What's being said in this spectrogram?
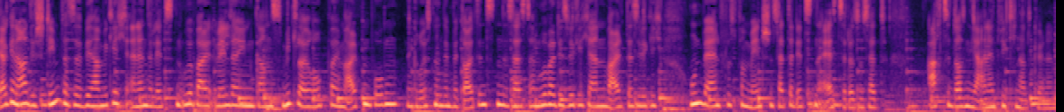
Ja, genau, das stimmt. Also wir haben wirklich einen der letzten Urwälder in ganz Mitteleuropa im Alpenbogen, den größten und den bedeutendsten. Das heißt, ein Urwald ist wirklich ein Wald, der sich wirklich unbeeinflusst vom Menschen seit der letzten Eiszeit, also seit 18.000 Jahren entwickeln hat können.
